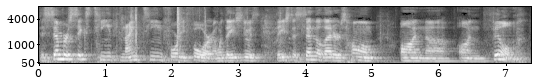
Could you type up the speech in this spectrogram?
December sixteenth, nineteen forty-four. And what they used to do is they used to send the letters home on uh, on film,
